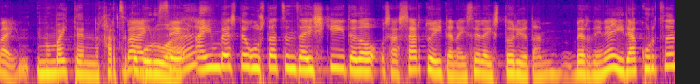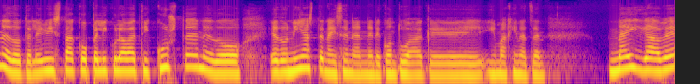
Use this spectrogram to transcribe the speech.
Bai, nunbaiten jartzeko Bai, burua, ze ez? hainbeste gustatzen zaizkit edo, osea, sartu egiten naizela istorioetan berdin, eh? irakurtzen edo telebistako pelikula bat ikusten edo edo ni hasten naizenean nire kontuak eh, imaginatzen. Nahi gabe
